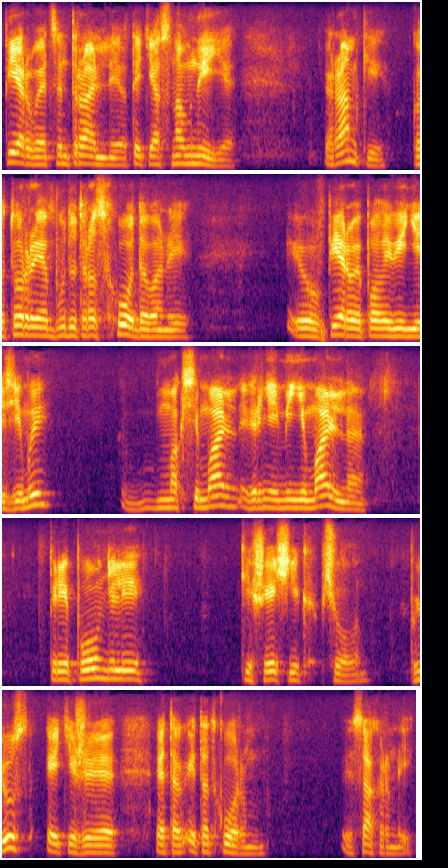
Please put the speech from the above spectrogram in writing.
первые центральные, вот эти основные рамки, которые будут расходованы в первой половине зимы, максимально, вернее, минимально – переполнили кишечник пчелам. Плюс эти же, это, этот корм сахарный,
